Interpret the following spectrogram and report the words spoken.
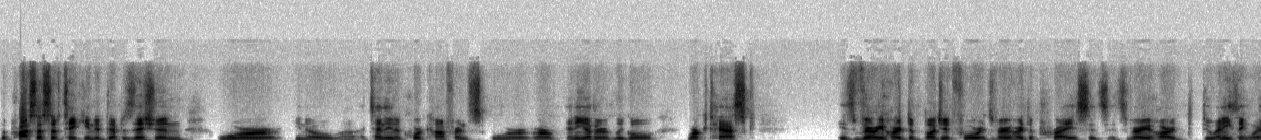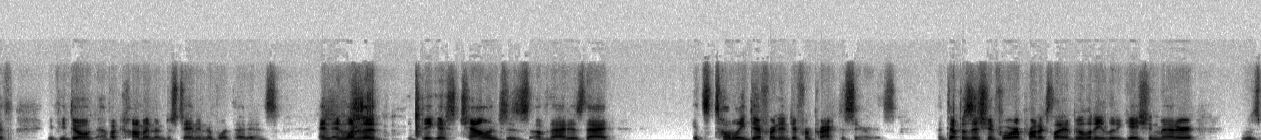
the process of taking a deposition or, you know, uh, attending a court conference or, or any other legal work task is very hard to budget for. It's very hard to price. It's, it's very hard to do anything with if you don't have a common understanding of what that is. And, and one of the biggest challenges of that is that it's totally different in different practice areas. A deposition for a products liability litigation matter was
